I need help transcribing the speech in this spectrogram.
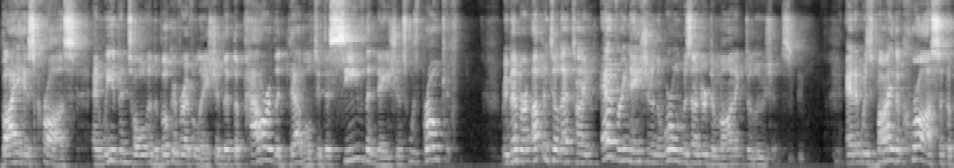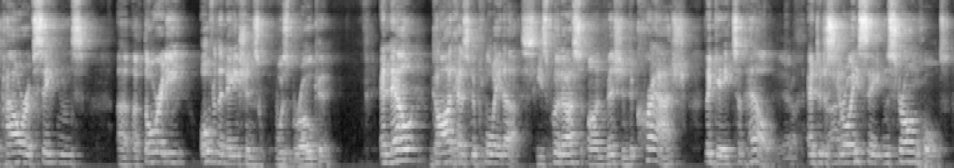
by his cross. And we have been told in the book of Revelation that the power of the devil to deceive the nations was broken. Remember, up until that time, every nation in the world was under demonic delusions. And it was by the cross that the power of Satan's uh, authority over the nations was broken. And now God has deployed us. He's put us on mission to crash the gates of hell Yeah. and to destroy Satan's strongholds.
